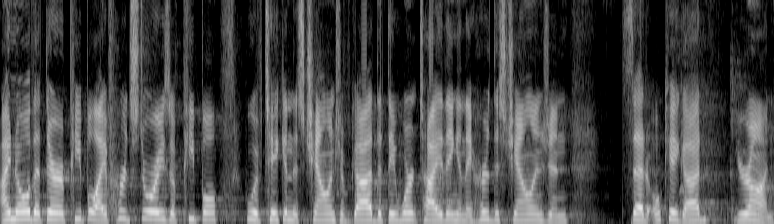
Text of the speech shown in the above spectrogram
I know that there are people, I've heard stories of people who have taken this challenge of God that they weren't tithing and they heard this challenge and said, Okay, God, you're on.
